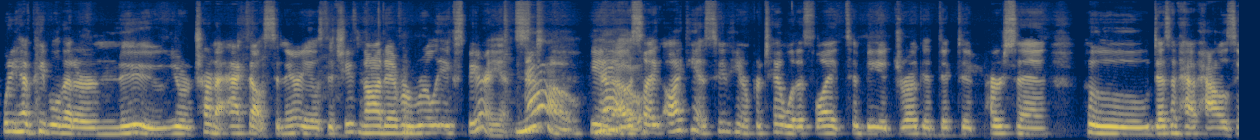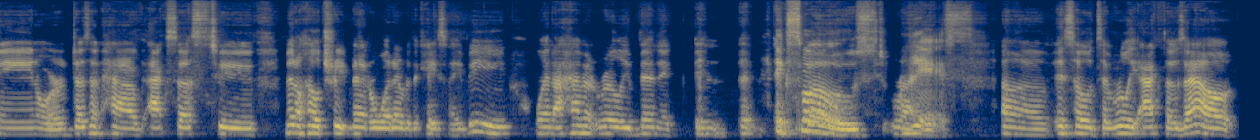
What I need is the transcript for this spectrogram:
when you have people that are new, you're trying to act out scenarios that you've not ever really experienced. No, You no. know, it's like, oh, I can't sit here and pretend what it's like to be a drug addicted person who doesn't have housing or doesn't have access to mental health treatment or whatever the case may be when I haven't really been in, in, in- exposed. Right. Yes. Um, and so to really act those out,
